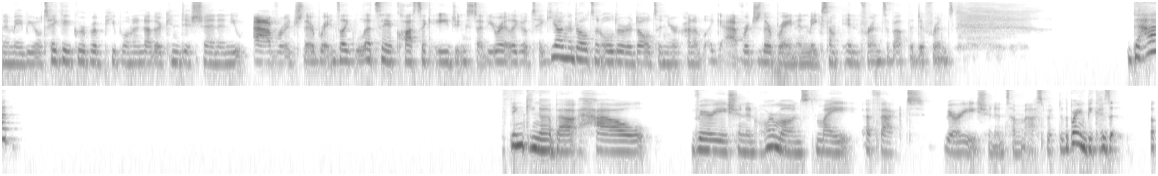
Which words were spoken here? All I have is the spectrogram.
and maybe you'll take a group of people in another condition and you average their brains like let's say a classic aging study right? Like you'll take young adults and older adults and you're kind of like average their brain and make some inference about the difference. That thinking about how variation in hormones might affect variation in some aspect of the brain because a,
